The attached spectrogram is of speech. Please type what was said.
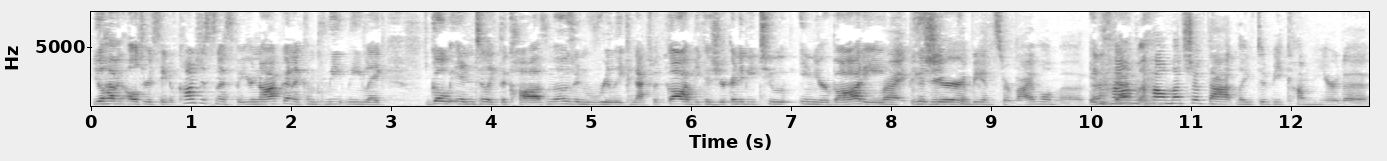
You'll have an altered state of consciousness, but you're not going to completely like go into like the cosmos and really connect with God because you're going to be too in your body Right, because you you're could be in survival mode. And how, Exactly. how much of that, like, did we come here to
